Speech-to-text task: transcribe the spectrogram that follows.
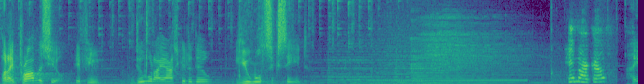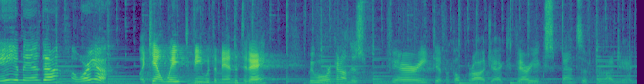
But I promise you, if you do what I ask you to do, you will succeed. Hey, Marco. Hey, Amanda, how are you? I can't wait to meet with Amanda today. We were working on this very difficult project, very expensive project.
